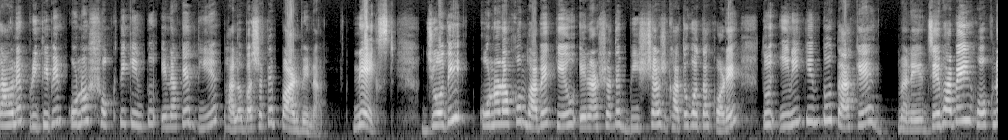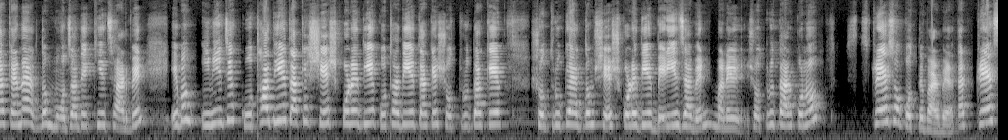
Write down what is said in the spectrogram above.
তাহলে পৃথিবীর কোনো শক্তি কিন্তু এনাকে দিয়ে ভালোবাসাতে পারবে না। নেক্সট যদি কোনো রকমভাবে কেউ এনার সাথে বিশ্বাসঘাতকতা করে, তো ইনি কিন্তু তাকে মানে যেভাবেই হোক না কেন একদম মজা দেখিয়ে ছাড়বেন এবং ইনি যে কোথা দিয়ে তাকে শেষ করে দিয়ে, কোথা দিয়ে তাকে শত্রুতাকে, শত্রুকে একদম শেষ করে দিয়ে বেরিয়ে যাবেন মানে শত্রু তার কোনো স্ট্রেসও করতে পারবে না, তার স্ট্রেস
